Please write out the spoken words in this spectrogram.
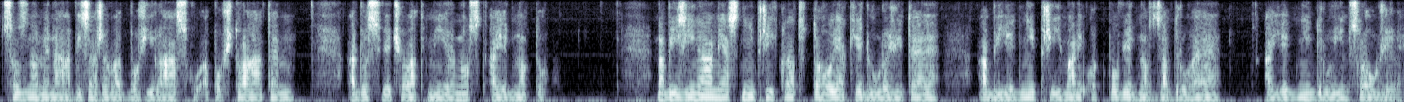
co znamená vyzařovat boží lásku a poštolátem a dosvědčovat mírnost a jednotu. Nabízí nám jasný příklad toho, jak je důležité, aby jedni přijímali odpovědnost za druhé a jedni druhým sloužili.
